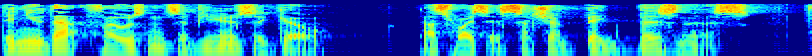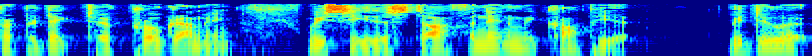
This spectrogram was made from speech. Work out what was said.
They knew that thousands of years ago. That's why it's such a big business for predictive programming. We see the stuff and then we copy it. We do it.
